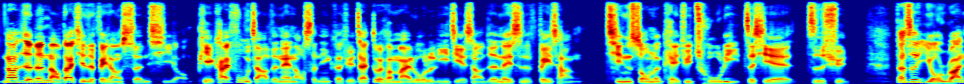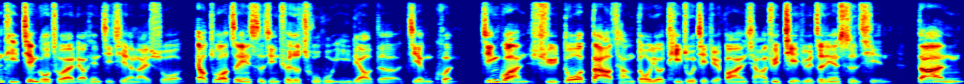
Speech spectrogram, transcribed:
那人的脑袋其实非常神奇哦，撇开复杂的那脑神经科学，在对话脉络的理解上，人类是非常轻松的可以去处理这些资讯。但是由软体建构出来的聊天机器人来说，要做到这件事情却是出乎意料的艰困。尽管许多大厂都有提出解决方案，想要去解决这件事情，但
